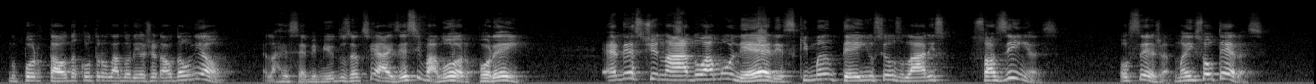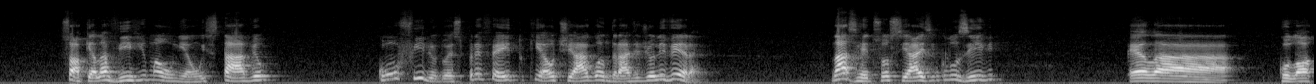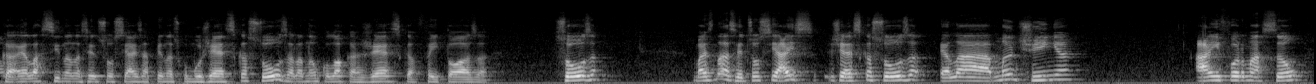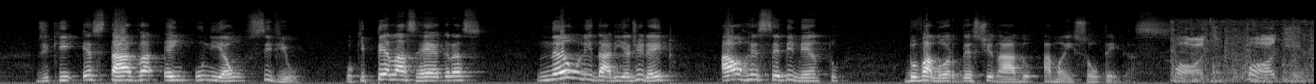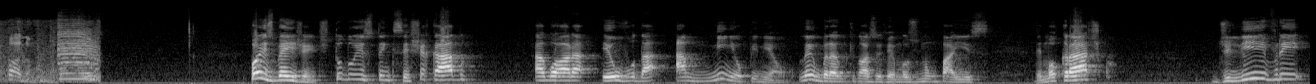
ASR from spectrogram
no portal da Controladoria Geral da União. Ela recebe R$ 1.200. Esse valor, porém, é destinado a mulheres que mantêm os seus lares sozinhas, ou seja, mães solteiras. Só que ela vive uma união estável com o filho do ex-prefeito, que é o Tiago Andrade de Oliveira. Nas redes sociais, inclusive, ela coloca, ela assina nas redes sociais apenas como Jéssica Souza, ela não coloca Jéssica Feitosa Souza, mas nas redes sociais, Jéssica Souza, ela mantinha a informação de que estava em união civil, o que pelas regras não lhe daria direito ao recebimento do valor destinado a mães solteiras. Pode, pode, pode. Pois bem, gente, tudo isso tem que ser checado. Agora eu vou dar a minha opinião. Lembrando que nós vivemos num país democrático, de livre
